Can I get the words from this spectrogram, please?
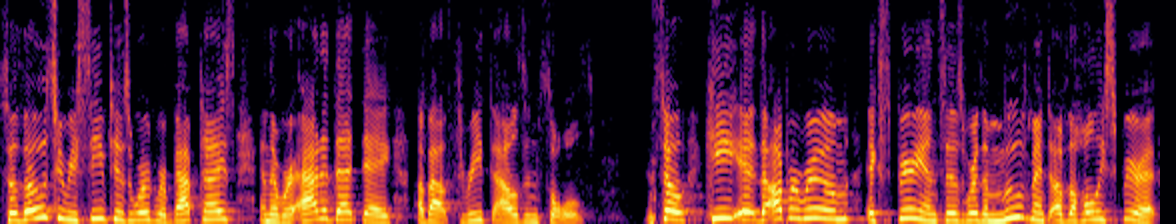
So those who received his word were baptized, and there were added that day about 3,000 souls. And so he, eh, the upper room experiences were the movement of the Holy Spirit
